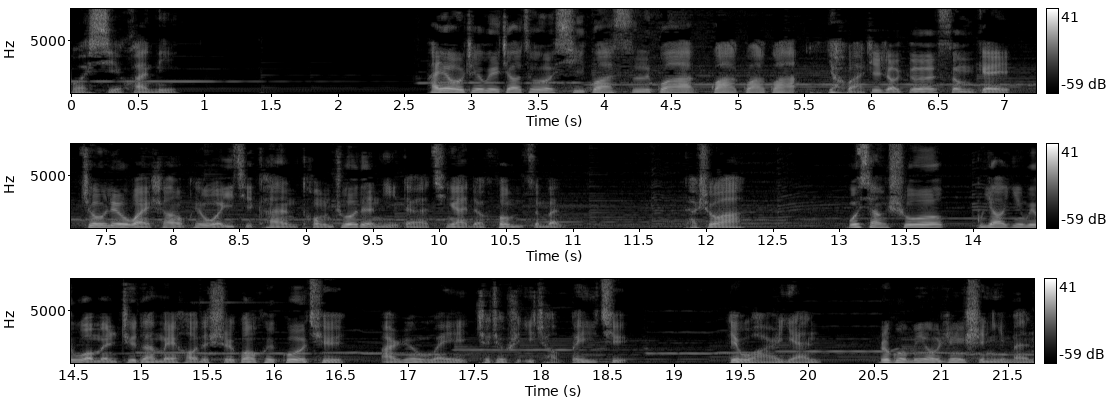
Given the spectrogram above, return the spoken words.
我喜欢你。还有这位叫做西瓜丝瓜呱呱呱，要把这首歌送给周六晚上陪我一起看《同桌的你》的亲爱的疯子们。他说啊，我想说，不要因为我们这段美好的时光会过去，而认为这就是一场悲剧。对我而言，如果没有认识你们，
